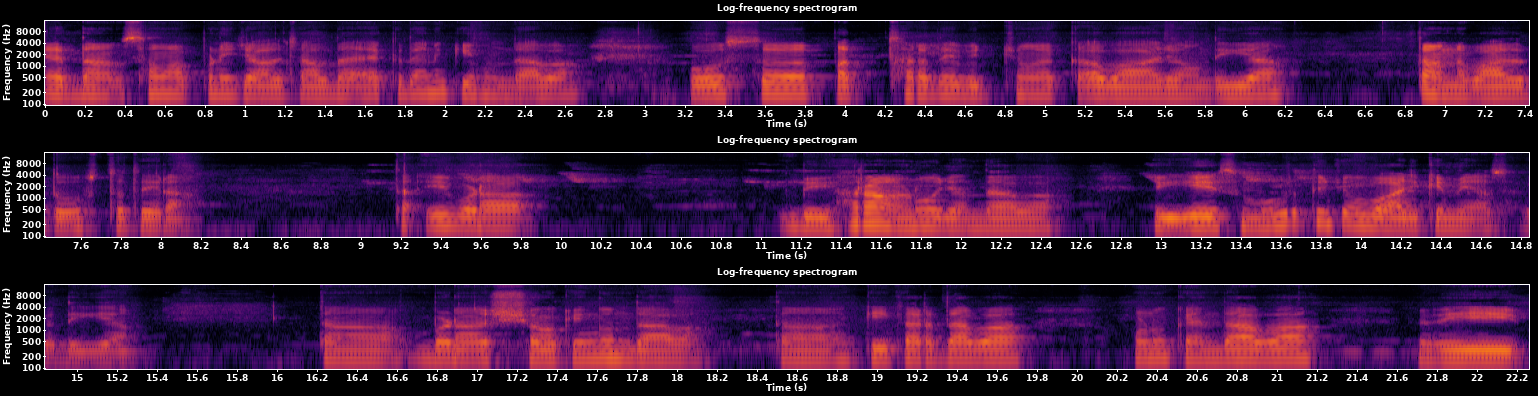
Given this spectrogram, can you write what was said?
ਇੱਦਾਂ ਸਮਾਂ ਆਪਣੀ ਚਾਲ ਚੱਲਦਾ, ਇੱਕ ਦਿਨ ਕੀ ਹੁੰਦਾ ਵਾ, ਉਸ ਪੱਥਰ ਦੇ ਵਿੱਚੋਂ ਇੱਕ ਆਵਾਜ਼ ਆਉਂਦੀ ਆ, ਧੰਨਵਾਦ ਦੋਸਤ ਤੇਰਾ। ਤਾਂ ਇਹ ਬੜਾ ਵੀ ਹੈਰਾਨ ਹੋ ਜਾਂਦਾ ਵਾ, ਵੀ ਇਸ ਮੂਰਤੀ 'ਚੋਂ ਆਵਾਜ਼ ਕਿਵੇਂ ਆ ਸਕਦੀ ਆ? ਤਾਂ ਬੜਾ ਸ਼ੌਕਿੰਗ ਹੁੰਦਾ ਵਾ। ਤਾਂ ਕੀ ਕਰਦਾ ਵਾ ਉਹਨੂੰ ਕਹਿੰਦਾ ਵਾ ਵੀ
